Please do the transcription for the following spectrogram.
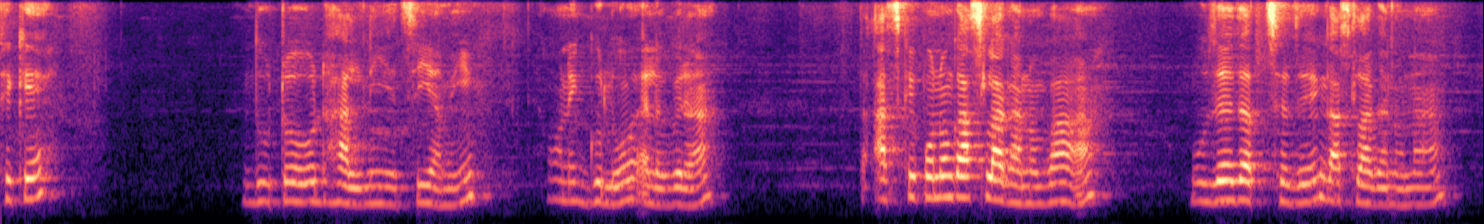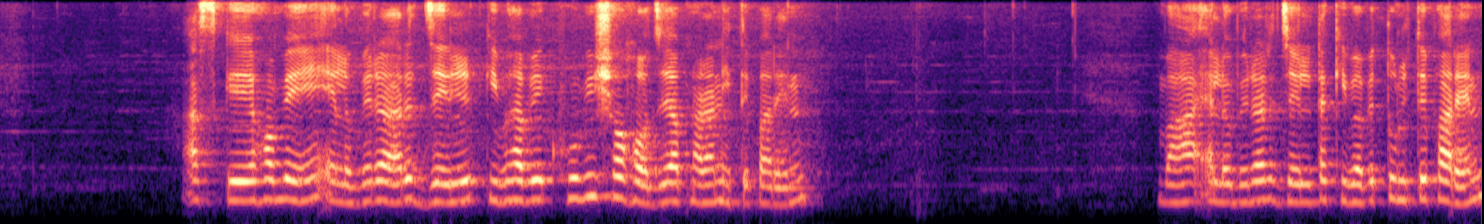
থেকে দুটো ঢাল নিয়েছি আমি, অনেকগুলো অ্যালোভেরা। আজকে কোনো গাছ লাগানো বা বোঝা যাচ্ছে যে গাছ লাগানো না। আজকে হবে অ্যালোভেরার জেল। কীভাবে? খুবই সহজে আপনারা নিতে পারেন। বা অ্যালোভেরার জেলটা কীভাবে তুলতে পারেন?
